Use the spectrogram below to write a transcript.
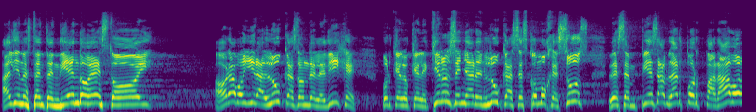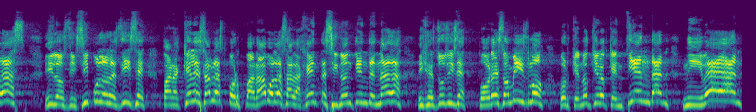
¿Alguien está entendiendo esto hoy? Ahora voy a ir a Lucas donde le dije, porque lo que le quiero enseñar en Lucas es cómo Jesús les empieza a hablar por parábolas y los discípulos les dice, ¿para qué les hablas por parábolas a la gente si no entienden nada? Y Jesús dice, por eso mismo, porque no quiero que entiendan, ni vean,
